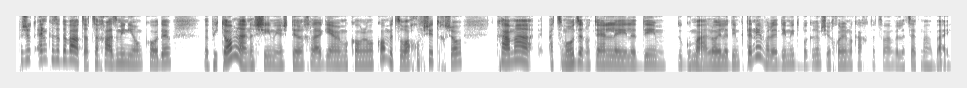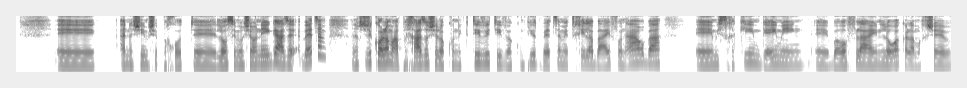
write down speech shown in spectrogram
פשוט אין כזה דבר, אתה צריך להזמין יום קודם, ופתאום לאנשים יש דרך להגיע ממקום למקום בצורה חופשית. תחשוב כמה עצמאות זה נותן לילדים, דוגמה, לא ילדים קטנים, אבל ילדים מתבגרים שיכולים לקחת את עצמם ולצאת מהבית. אה, אנשים שפחות לא עושים רישיון נהיגה. זה בעצם, אני חושבת שכל המהפכה הזו של ה connectivity וה compute בעצם התחילה באייפון 4. משחקים, gaming, ב offline, לא רק על המחשב,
